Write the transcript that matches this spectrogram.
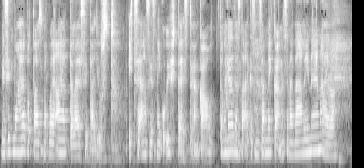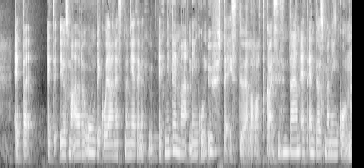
niin sitten mua helpottaa, jos mä rupean ajattelemaan sitä just itse asiassa niin kuin yhteistyön kautta. Mä mm. käytän sitä aika mekaanisena välineenä. Aivan. Että, että jos mä ajaudun umpikujaan, niin sitten mä mietin, että, että miten mä niin kuin yhteistyöllä ratkaisisin tämän. Että entä jos mä niin kuin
